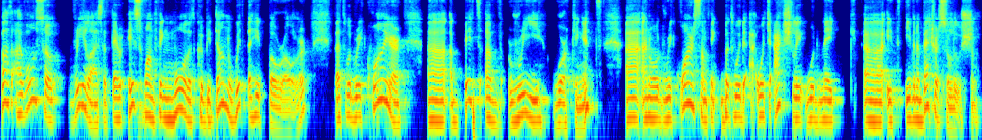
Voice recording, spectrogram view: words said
But I've also realized that there is one thing more that could be done with the hippo roller that would require uh, a bit of reworking it uh, and would require something, but would which actually would make uh, it even a better solution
